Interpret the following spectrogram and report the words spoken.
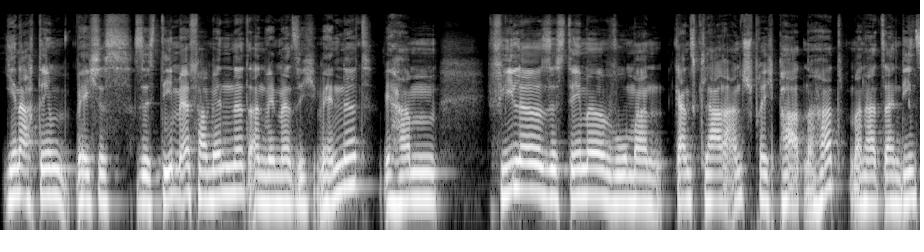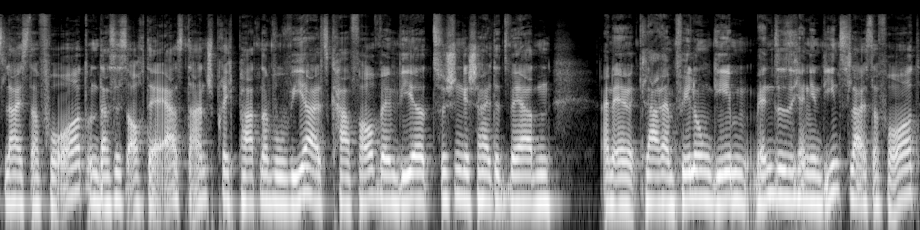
je nachdem, welches System er verwendet, an wem er sich wendet. Wir haben viele Systeme, wo man ganz klare Ansprechpartner hat. Man hat seinen Dienstleister vor Ort und das ist auch der erste Ansprechpartner, wo wir als KV, wenn wir zwischengeschaltet werden, eine klare Empfehlung geben, wenn Sie sich an Ihren Dienstleister vor Ort.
